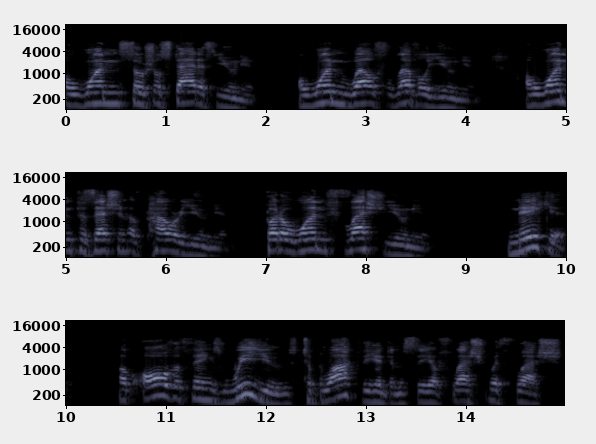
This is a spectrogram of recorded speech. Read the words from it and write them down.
a one social status union, a one wealth level union, a one possession of power union, but a one flesh union, naked of all the things we use to block the intimacy of flesh with flesh,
